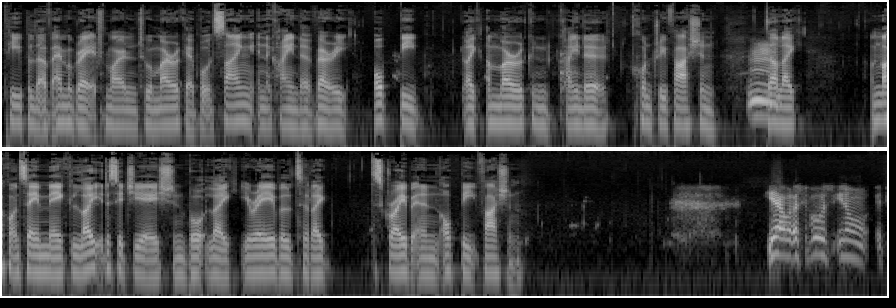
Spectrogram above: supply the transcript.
people that have emigrated from Ireland to America, but it's sang in a kind of very upbeat, like American kind of country fashion. Mm. That like I'm not going to say make light of the situation, but like you're able to like describe it in an upbeat fashion. Yeah, well, I suppose you know it's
